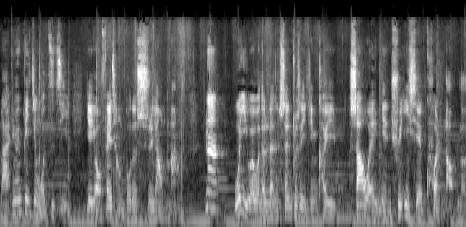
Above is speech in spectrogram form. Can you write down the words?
来，因为毕竟我自己也有非常多的事要忙。那我以为我的人生就是已经可以稍微免去一些困扰了，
